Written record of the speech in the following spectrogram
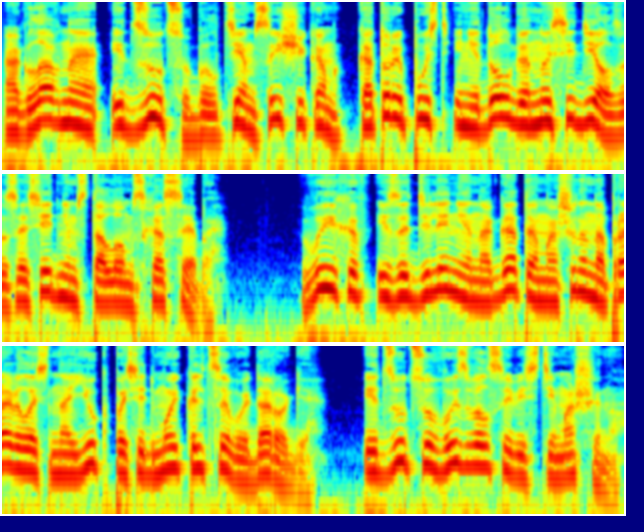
А главное, Идзуцу был тем сыщиком, который пусть и недолго, но сидел за соседним столом с Хасеба. Выехав из отделения Нагата, машина направилась на юг по седьмой кольцевой дороге. Идзуцу вызвался вести машину.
